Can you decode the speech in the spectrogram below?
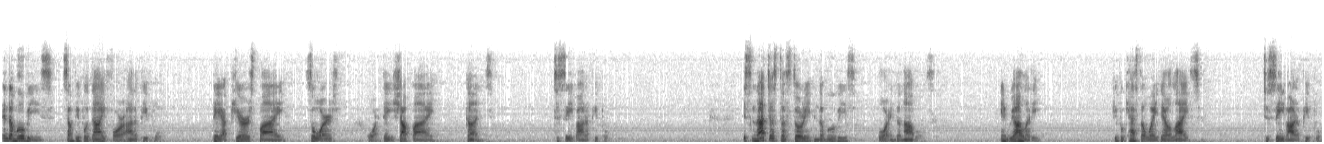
In the movies, some people die for other people. They are pierced by swords or they shot by guns to save other people. It's not just a story in the movies or in the novels. In reality, people cast away their lives to save other people.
